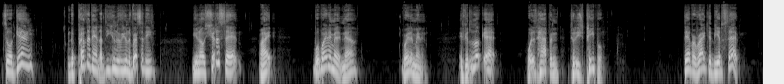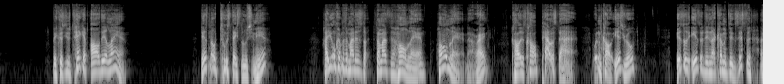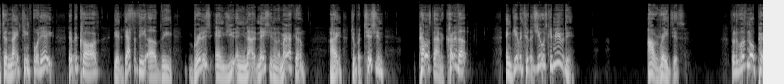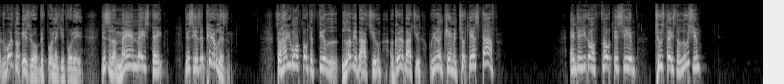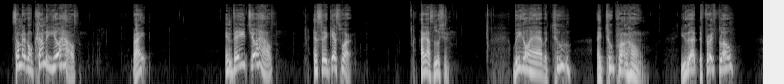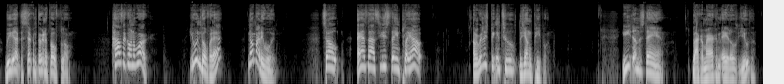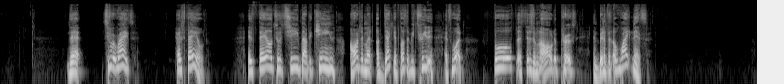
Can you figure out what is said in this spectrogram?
So again, the president of the university, you know, should have said, right? Well, wait a minute now. Wait a minute. If you look at what has happened to these people, they have a right to be upset because you've taken all their land. There's no two-state solution here. How you gonna come to somebody's somebody's homeland, homeland now, right? Call it's called Palestine. It wasn't called Israel. Israel, Israel did not come into existence until 1948. That's because the audacity of the British and U, and United Nations in America, right, to petition Palestine to cut it up and give it to the Jewish community. Outrageous. So there was no there was no Israel before 1948. This is a man-made state. This is imperialism. So how you want folks to feel lovely about you or good about you when you done came and took their stuff? And then you're gonna float this here two-state solution. Somebody gonna come to your house, right? Invade your house and say, guess what? I got a solution. we gonna have a two a two-prong home. You got the first floor, we got the second, third, and fourth floor. How's it gonna work? You wouldn't go for that. Nobody would. So as I see this thing play out, I'm really speaking to the young people. You need to understand, Black American ADOS youth, that civil rights has failed. It failed to achieve Dr. King's ultimate objective for us to be treated as what? Full citizens with all the perks and benefits of whiteness.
